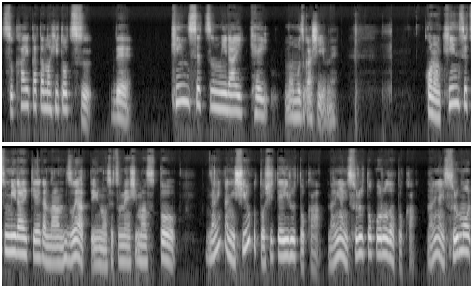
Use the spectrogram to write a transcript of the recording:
使い方の一つで、近接未来形も難しいよね。この近接未来形が何ぞやっていうのを説明しますと、何々しようとしているとか、何々するところだとか、何々するも、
